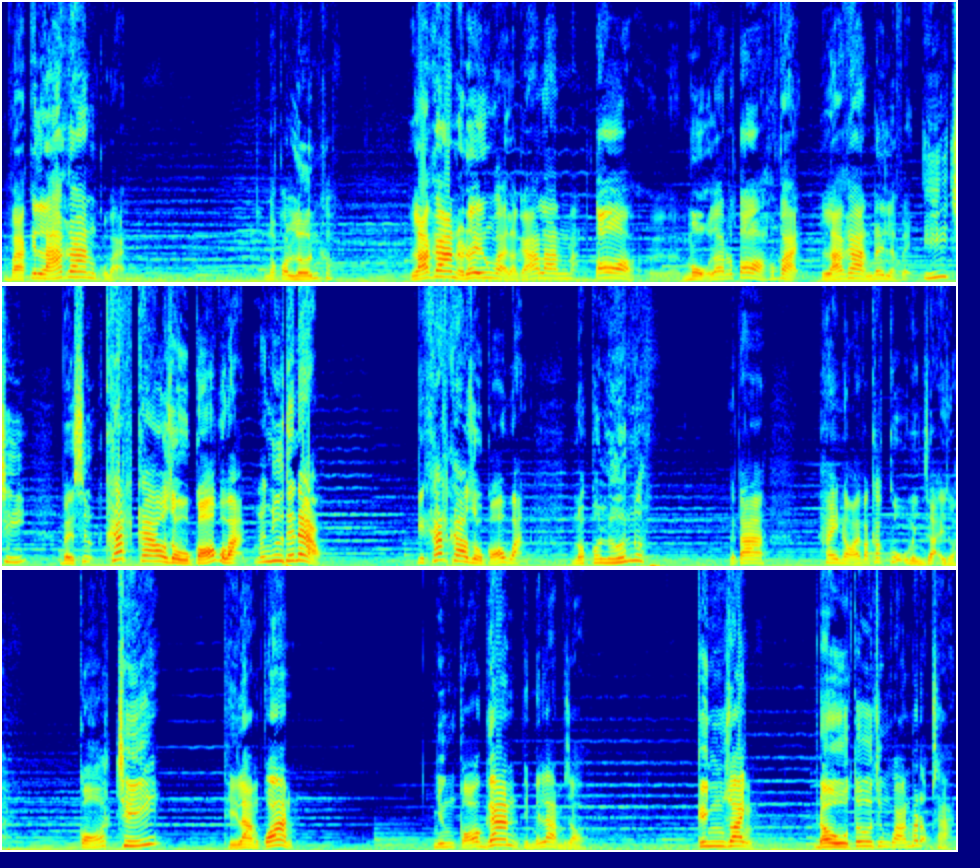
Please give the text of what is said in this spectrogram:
Và cái lá gan của bạn nó có lớn không? Lá gan ở đây không phải là gá lan bạn to ờ, mổ ra nó to không phải. Lá gan đây là về ý chí về sự khát khao giàu có của bạn nó như thế nào? Cái khát khao giàu có của bạn nó có lớn không? Người ta hay nói và các cụ mình dạy rồi, có trí thì làm quan, nhưng có gan thì mới làm giàu. Kinh doanh, đầu tư chứng khoán bất động sản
